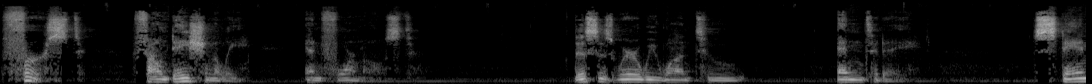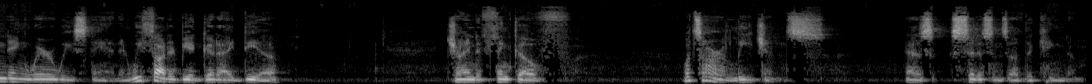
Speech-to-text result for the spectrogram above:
First, foundationally and foremost. This is where we want to end today. Standing where we stand. And we thought it'd be a good idea trying to think of what's our allegiance as citizens of the kingdom?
